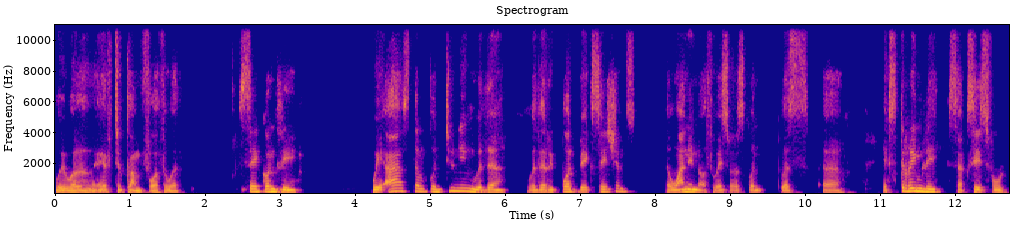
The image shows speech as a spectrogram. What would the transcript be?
we will have to come forth with. Secondly, we are still continuing with the with the report back sessions. The one in Northwest was con- was uh, extremely successful,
